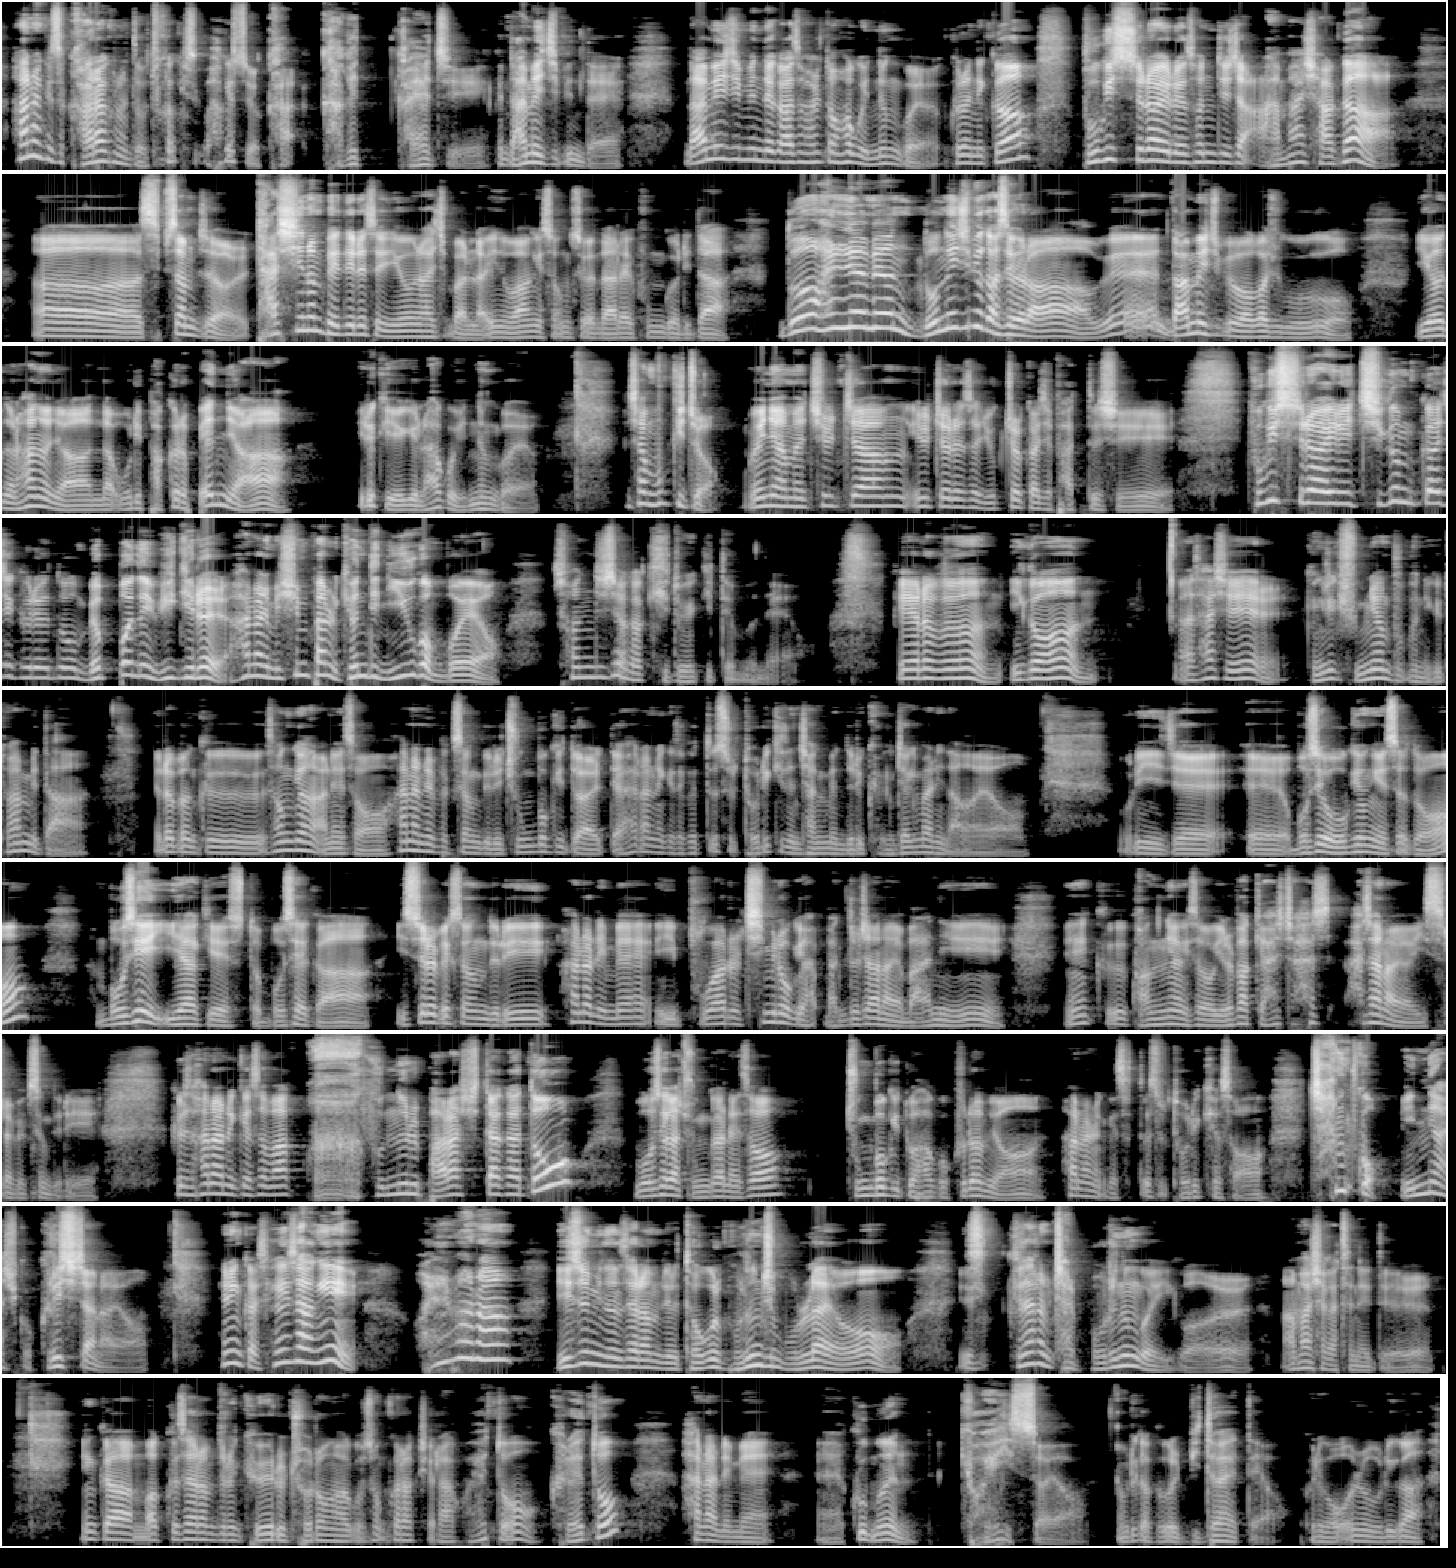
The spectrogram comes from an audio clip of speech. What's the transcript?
하나님께서 가라 그러는데 어떻게 하겠어요? 가, 가겠, 가야지. 그 남의 집인데. 남의 집인데 가서 활동하고 있는 거예요. 그러니까 북이스라엘의 선지자 아마샤가 어, 13절 다시는 베델에서 예언하지 말라 이 왕의 성소가 나라의 궁궐이다 너 하려면 너네 집에 가세요라 왜 남의 집에 와가지고 예언을 하느냐 나 우리 밖으로 뺐냐 이렇게 얘기를 하고 있는 거예요 참 웃기죠. 왜냐하면 7장 1절에서 6절까지 봤듯이 북이스라엘이 지금까지 그래도 몇 번의 위기를 하나님의 심판을 견딘 이유가 뭐예요? 선지자가 기도했기 때문에요. 그러니까 여러분 이건 사실 굉장히 중요한 부분이기도 합니다. 여러분 그 성경 안에서 하나님의 백성들이 중보 기도할 때 하나님께서 그 뜻을 돌이키는 장면들이 굉장히 많이 나와요. 우리 이제 모세 오경에서도 모세 이야기에서도 모세가 이스라엘 백성들이 하나님의 이 부활을 치밀하게 만들잖아요. 많이 예? 그 광야에서 열받게 하, 잖아요 이스라엘 백성들이. 그래서 하나님께서 막, 막 분노를 발하시다가도 모세가 중간에서 중보기도 하고 그러면 하나님께서 뜻을 돌이켜서 참고 인내하시고 그러시잖아요. 그러니까 세상이 얼마나 예수 믿는 사람들이 덕을 보는지 몰라요. 그 사람 잘 모르는 거예요, 이걸. 아마샤 같은 애들. 그러니까 막 그 사람들은 교회를 조롱하고 손가락질하고 해도 그래도 하나님의 꿈은 교회에 있어요. 우리가 그걸 믿어야 돼요. 그리고 오늘 우리가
